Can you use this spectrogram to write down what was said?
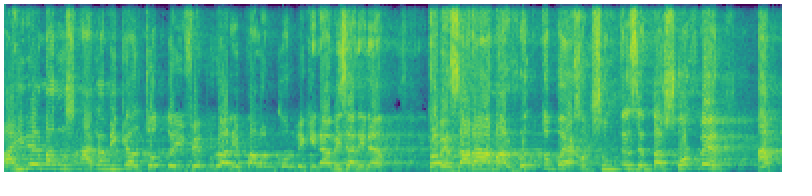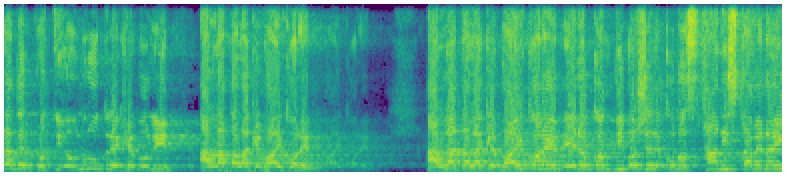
বাহিরের মানুষ আগামীকাল চোদ্দই ফেব্রুয়ারি পালন করবে কিনা আমি জানি না। তবে যারা আমার বক্তব্য এখন শুনতেছেন বা শুনবেন, আপনাদের প্রতি অনুরোধ রেখে বলি, আল্লাহ তালাকে ভয় করেন। আল্লাহ তালাকে ভয় করেন, এরকম দিবসের কোন স্থান ইসলামে নাই।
